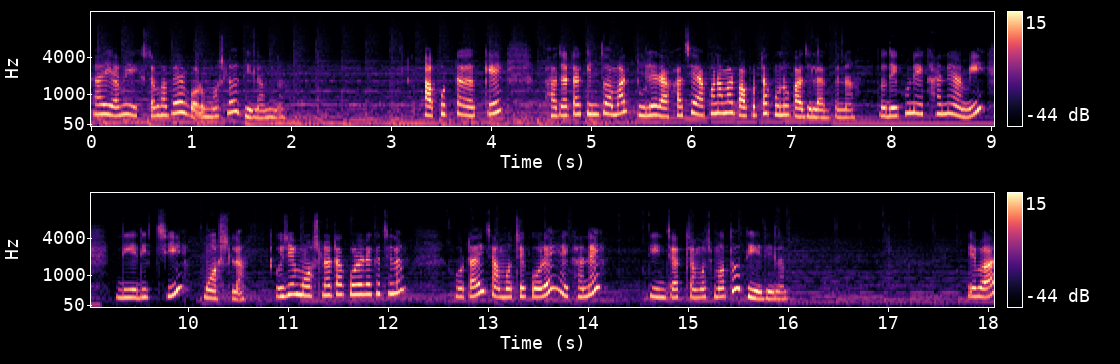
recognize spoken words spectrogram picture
তাই আমি এক্সট্রাভাবে আর গরম মশলা দিলাম না। পাঁপড়টাকে ভাজাটা কিন্তু আমার তুলে রাখা আছে। এখন আমার পাঁপড়টা কোনো কাজে লাগবে না। তো দেখুন, এখানে আমি দিয়ে দিচ্ছি মশলা। ওই যে মশলাটা করে রেখেছিলাম, ওটাই চামচে করে এখানে তিন চার চামচ মতো দিয়ে দিলাম। এবার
